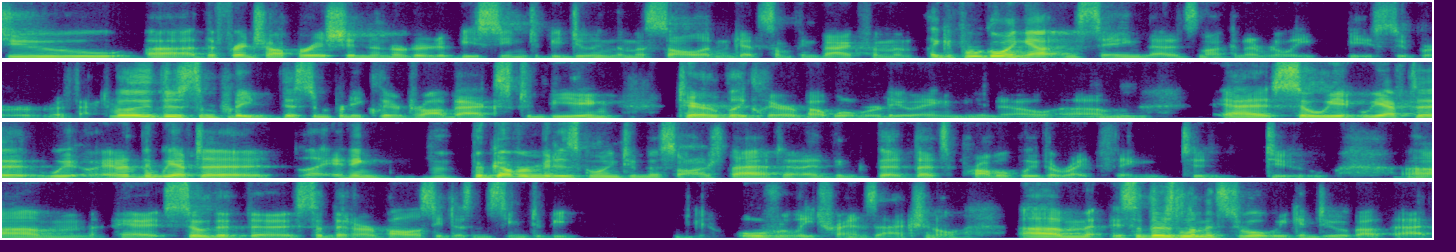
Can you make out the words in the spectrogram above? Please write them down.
to uh, the French operation in order to be seen to be doing them a solid and get something back from them. Like if we're going out and saying that, it's not going to really be super effective. Really, there's some pretty there's some pretty clear drawbacks to being terribly clear about what we're doing. You know, um, uh, so we we have to. We I don't think we have to. I think the, the government is going to massage that, and I think that that's probably the right thing to do, um, uh, so that the so that our policy doesn't seem to be overly transactional. Um, so there's limits to what we can do about that.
